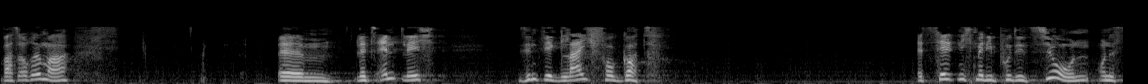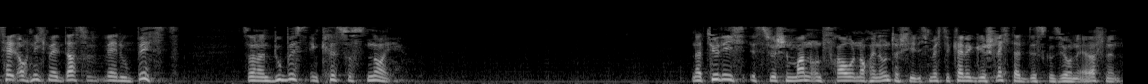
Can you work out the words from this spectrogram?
was auch immer. Ähm, letztendlich sind wir gleich vor Gott es zählt nicht mehr die Position und es zählt auch nicht mehr das, wer du bist, sondern du bist in Christus neu. Natürlich ist zwischen Mann und Frau noch ein Unterschied. Ich möchte keine Geschlechterdiskussion eröffnen.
